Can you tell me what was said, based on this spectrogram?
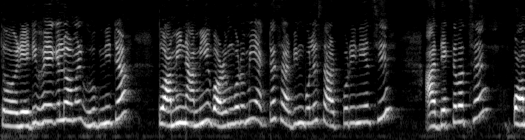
তো রেডি হয়ে গেল আমার ঘুগনিটা। তো আমি নামিয়ে গরম গরমই একটা সার্ভিং বলে সার্ভ করে নিয়েছি। আর দেখতে পাচ্ছেন, কম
